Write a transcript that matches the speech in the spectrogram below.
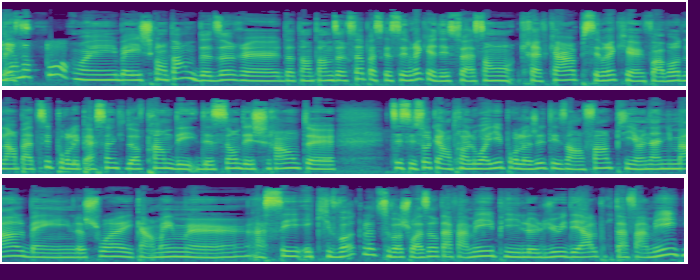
Il n'y en a pas. Oui, ben je suis contente de dire euh, de t'entendre dire ça parce que c'est vrai qu'il y a des situations crève-cœur, puis c'est vrai qu'il faut avoir de l'empathie pour les personnes qui doivent prendre des décisions déchirantes. Euh, c'est sûr qu'entre un loyer pour loger tes enfants puis un animal, ben le choix est quand même euh, assez équivoque. Là. Tu vas choisir ta famille puis le lieu idéal pour ta famille.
